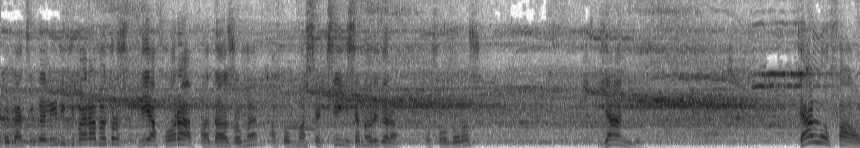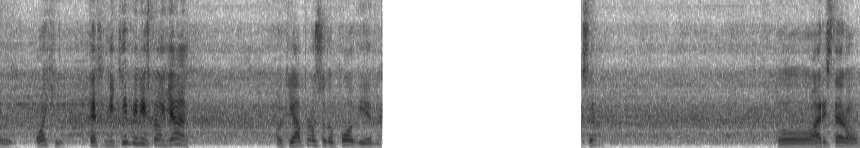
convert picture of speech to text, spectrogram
Με τον Κατσίβελ είναι και η παράμετρος διαφορά, φαντάζομαι, αυτό που μας εξήγησε νωρίτερα ο Θόδωρος. Γιάνγκ. Κι άλλο φάουλ. Όχι. Τεχνική ποινή στον Γιάνγκ. Ότι άπλωσε το πόδι. έδειξε. Το αριστερό.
